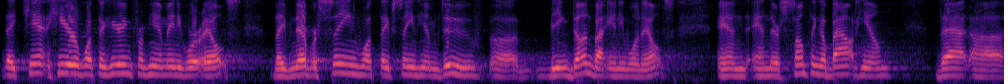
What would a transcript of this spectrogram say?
they can't hear what they're hearing from him anywhere else. They've never seen what they've seen him do uh, being done by anyone else. And, and there's something about him that uh,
